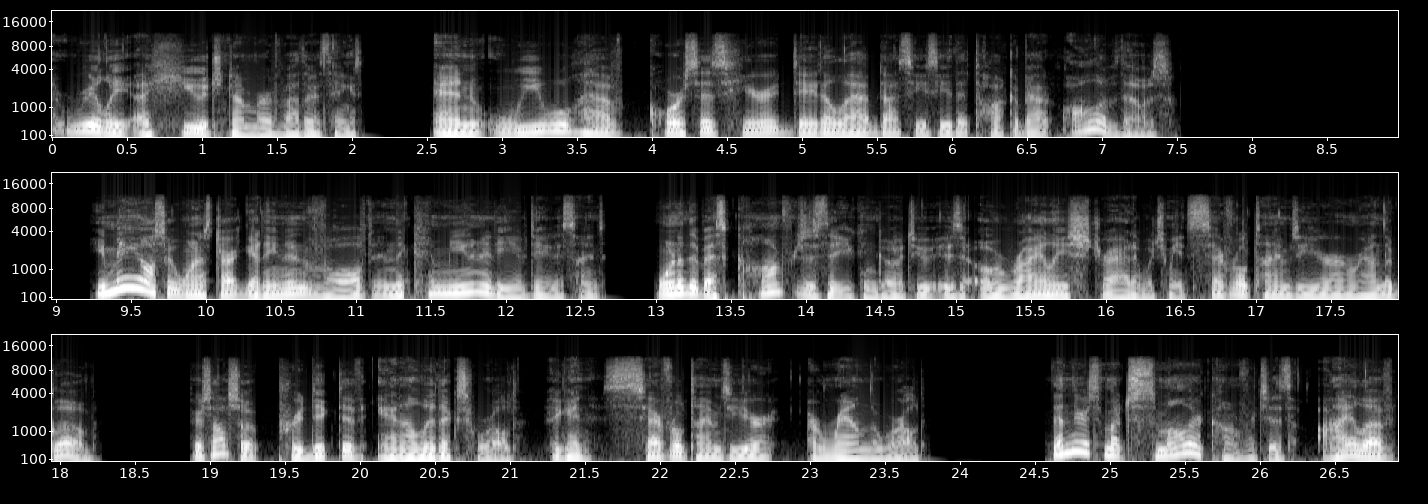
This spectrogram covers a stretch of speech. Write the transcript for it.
uh, really a huge number of other things. And we will have courses here at datalab.cc that talk about all of those. You may also want to start getting involved in the community of data science. One of the best conferences that you can go to is O'Reilly Strata, which meets several times a year around the globe. There's also Predictive Analytics World, again, several times a year around the world. Then there's much smaller conferences. I love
